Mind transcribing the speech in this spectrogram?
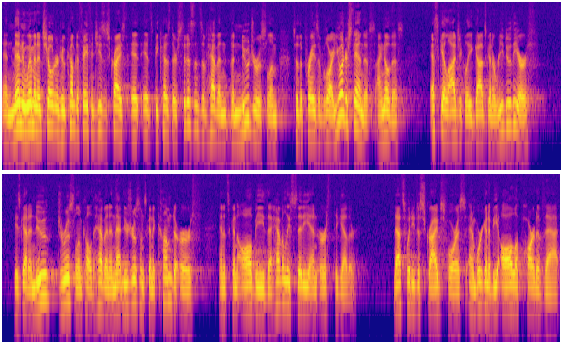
And men and women and children who come to faith in Jesus Christ, it, it's because they're citizens of heaven, the new Jerusalem, to the praise of glory. You understand this. I know this. Eschatologically, God's going to redo the earth He's got a new Jerusalem called heaven, and that new Jerusalem is going to come to earth, and it's going to all be the heavenly city and earth together. That's what he describes for us, and we're going to be all a part of that.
